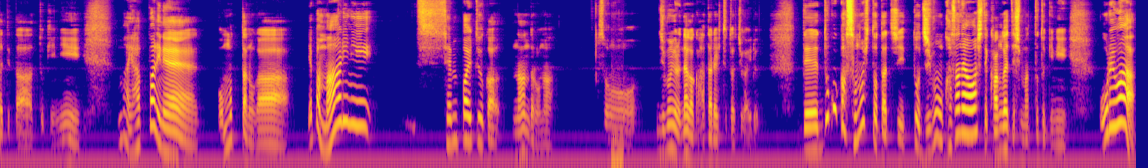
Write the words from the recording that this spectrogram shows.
えてた時に、まあやっぱりね、思ったのが、やっぱ周りに先輩というか、なんだろうな、その、自分より長く働いる人たちがいる。で、どこかその人たちと自分を重ね合わせて考えてしまった時に、俺は、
